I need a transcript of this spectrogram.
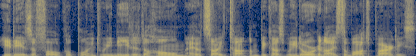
It is a focal point. We needed a home outside Tottenham because we'd organised the watch parties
